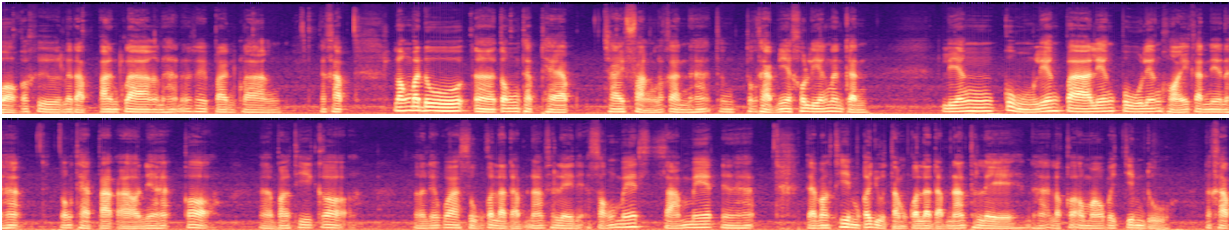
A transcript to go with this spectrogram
บอกก็คือระดับปานกลางนะฮะน้ำทะปานกลางนะครับ ลองมาดูตรงแถบชายฝั่งแล้วกันนะฮะตรงตรงแถบนี้เขาเลี้ยงนั่นกัน เลี้ยงกุ้งเลี้ยงปลาเลี้ยงปูเลี้ยงหอยกันเนี่ยนะฮะ ตรงแถบปากอ่าวเนี่ยก็บางที่ก็เรียกว่าสูงกว่าระดับน้ำทะเลเนี่ยสเมตร 3 เมตรเนี่ยนะฮะแต่บางที่มันก็อยู่ต่ำกว่าระดับน้ำทะเลนะฮะเราก็เอาเมาส์ไปจิ้มดูนะครับ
